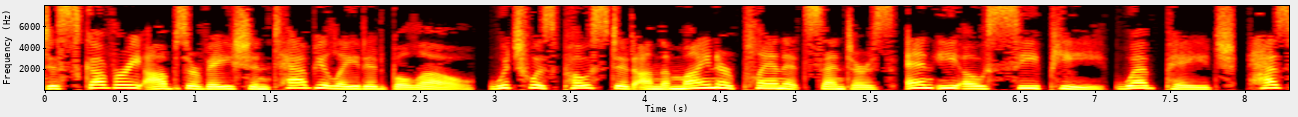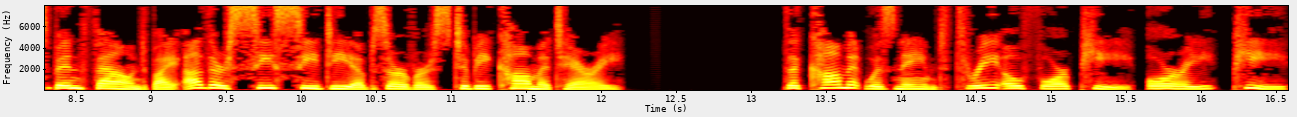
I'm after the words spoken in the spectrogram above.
Discovery observation tabulated below, which was posted on the Minor Planet Center's NEOCP webpage, has been found by other CCD observers to be cometary. The comet was named 304P Ory P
